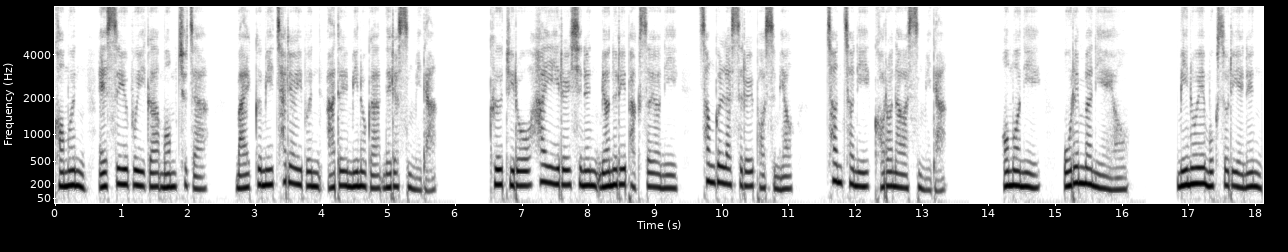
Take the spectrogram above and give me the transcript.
검은 SUV가 멈추자 말끔히 차려입은 아들 민호가 내렸습니다. 그 뒤로 하이힐을 신은 며느리 박서연이 선글라스를 벗으며 천천히 걸어 나왔습니다. 어머니, 오랜만이에요. 민호의 목소리에는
